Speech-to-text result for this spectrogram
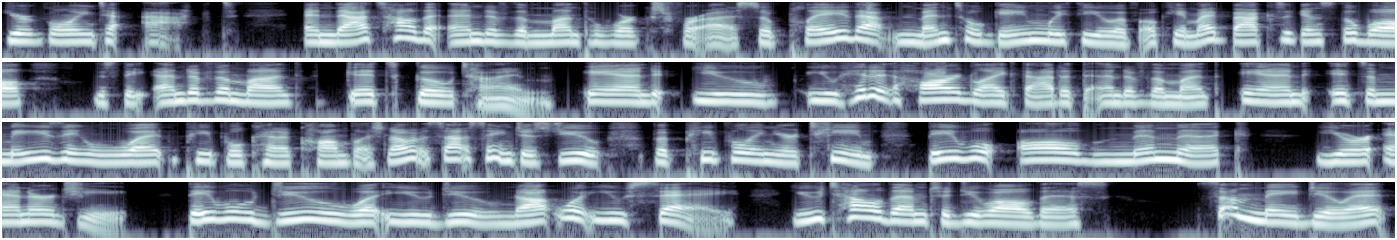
you're going to act. And that's how the end of the month works for us. So play that mental game with you of, okay, my back's against the wall. It's the end of the month. It's go time. And you you hit it hard like that at the end of the month. And it's amazing what people can accomplish. Now it's not saying just you, but people in your team, they will all mimic your energy. They will do what you do, not what you say. You tell them to do all this. Some may do it,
